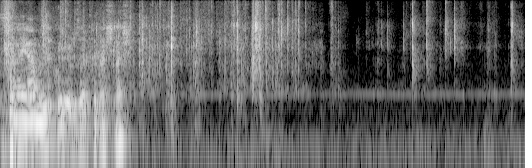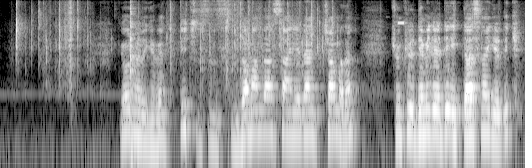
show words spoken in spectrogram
sana yağımızı koyuyoruz arkadaşlar. Gördüğünüz gibi hiç zamandan saniyeden çalmadan çünkü demirlerde iddiasına girdik.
